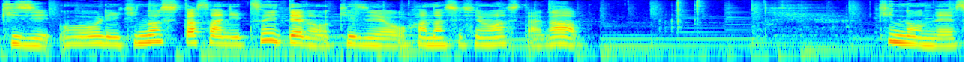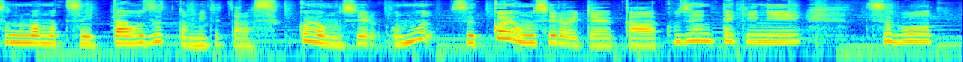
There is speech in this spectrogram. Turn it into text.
記事ウォーリー木下さんについての記事をお話ししましたが昨日ねそのままツイッターをずっと見てたらすっごい面白いおもすっごい面白いというか個人的にツボって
